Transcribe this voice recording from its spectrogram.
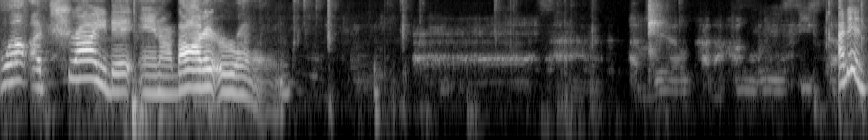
Well, I tried it and I got it wrong. I did.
